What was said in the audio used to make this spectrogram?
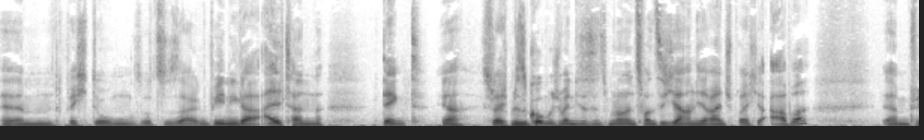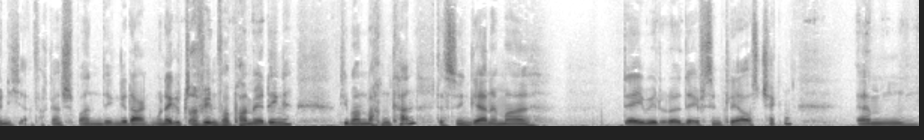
ähm, Richtung sozusagen weniger Altern denkt. Ja, ist vielleicht ein bisschen komisch, wenn ich das jetzt mit 29 Jahren hier reinspreche, aber ähm, finde ich einfach ganz spannend, den Gedanken. Und da gibt es auf jeden Fall ein paar mehr Dinge, die man machen kann. Deswegen gerne mal David oder Dave Sinclair auschecken. Ähm,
